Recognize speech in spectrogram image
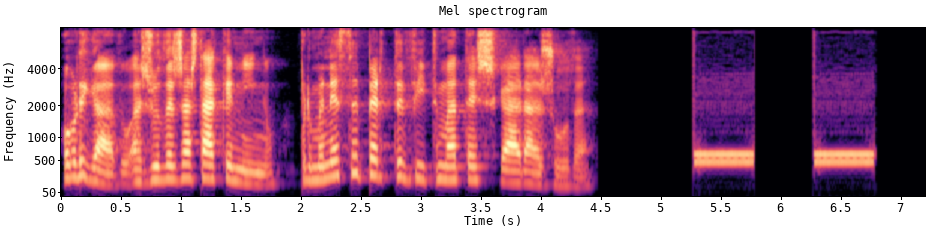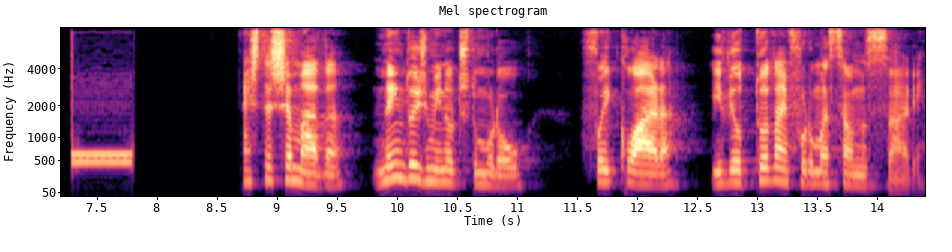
Obrigado, a ajuda já está a caminho. Permaneça perto da vítima até chegar à ajuda. Esta chamada nem dois minutos demorou, foi clara e deu toda a informação necessária.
